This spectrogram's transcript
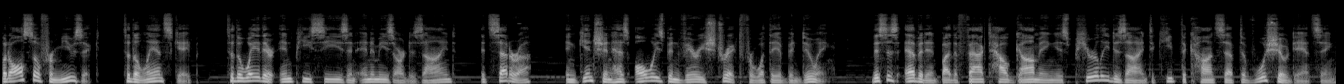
but also from music, to the landscape, to the way their NPCs and enemies are designed, etc., and Genshin has always been very strict for what they have been doing. This is evident by the fact how Gaming is purely designed to keep the concept of Wushou dancing,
